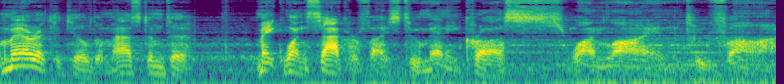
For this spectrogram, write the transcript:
America killed him, asked him to make one sacrifice too many, cross one line too far.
